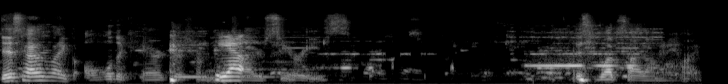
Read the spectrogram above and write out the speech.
this has like all the characters from the Yep. entire series this website online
